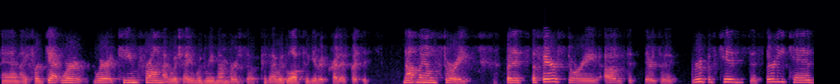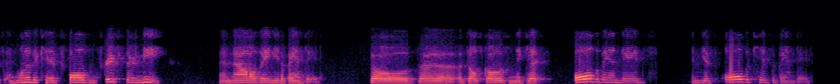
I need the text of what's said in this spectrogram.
and I forget where where it came from. I wish I would remember so because I would love to give it credit, but it's not my own story. But it's the fair story of the, there's a group of kids, there's 30 kids, and one of the kids falls and scrapes their knee, and now they need a band aid. So the adult goes and they get all the band aids and gives all the kids a band aid.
